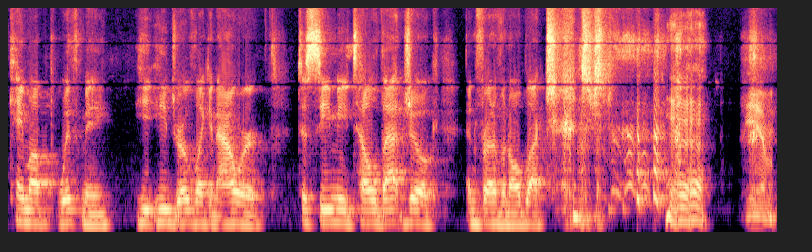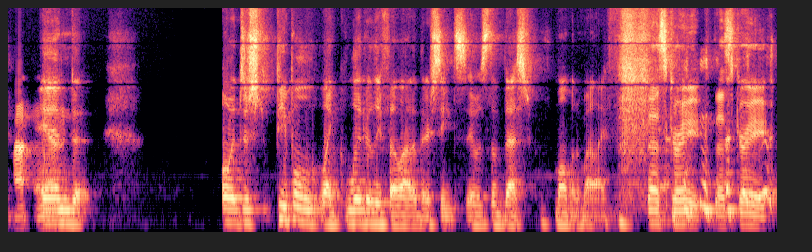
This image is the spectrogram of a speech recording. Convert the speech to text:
came up with me, he he drove like an hour to see me tell that joke in front of an all black church, Damn. And and oh, it just people like literally fell out of their seats. It was the best moment of my life. That's great. That's great.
